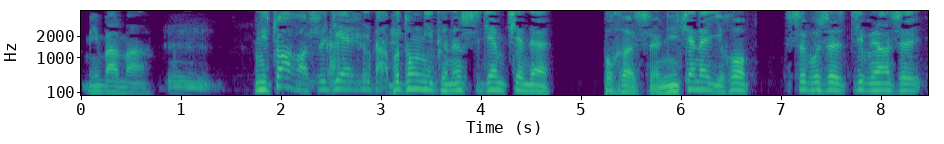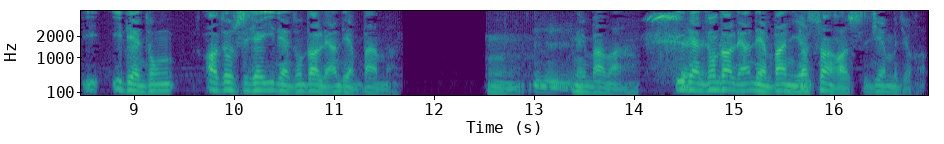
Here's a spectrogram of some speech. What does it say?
明白了吗？嗯你抓好时间，你打不通，你可能时间现在不合适。你现在以后是不是基本上是一一点钟，澳洲时间一点钟到两点半嘛？嗯，嗯，明白吗？一点钟到两点半，你要算好时间嘛就好，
